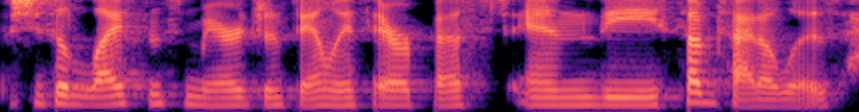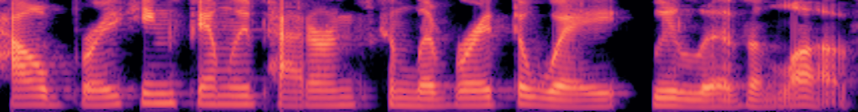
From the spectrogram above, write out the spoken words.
But she's a licensed marriage and family therapist, and the subtitle is How Breaking Family Patterns Can Liberate the Way We Live and Love.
